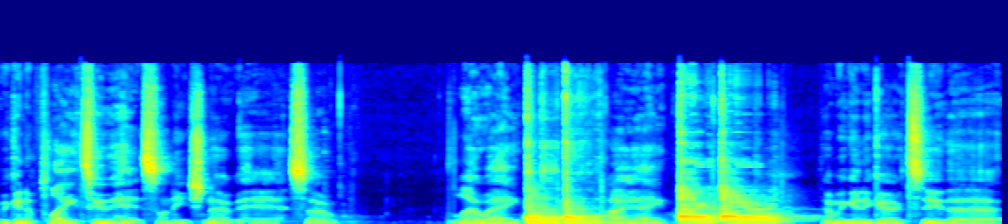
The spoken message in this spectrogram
We're going to play two hits on each note here, so low A, high A, then we're going to go to the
